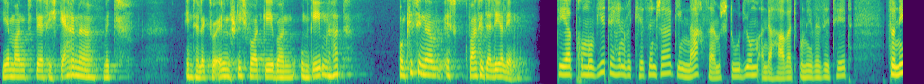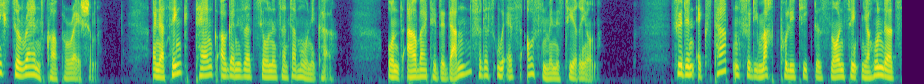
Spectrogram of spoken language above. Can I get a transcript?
jemand, der sich gerne mit intellektuellen Stichwortgebern umgeben hat. Und Kissinger ist quasi der Lehrling der promovierte Henry Kissinger ging nach seinem Studium an der Harvard-Universität zunächst zur Rand Corporation, einer Think-Tank-Organisation in Santa Monica, und arbeitete dann für das US-Außenministerium. Für den Experten für die Machtpolitik des 19. Jahrhunderts,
